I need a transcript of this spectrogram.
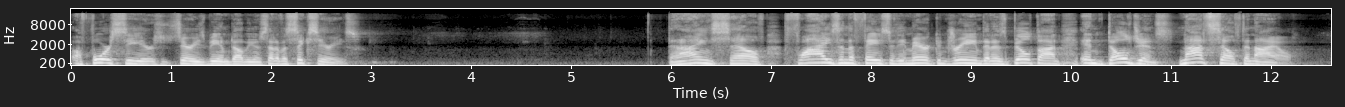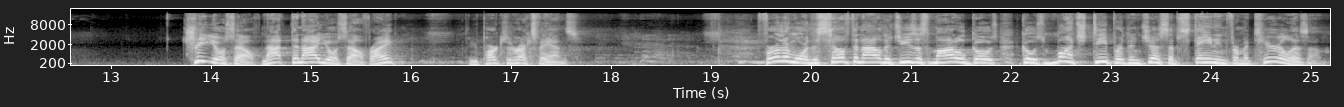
a 4 series BMW instead of a 6 Series. Denying self flies in the face of the American dream that is built on indulgence, not self denial. Treat yourself, not deny yourself, right? You Parks and Recs fans. Furthermore, the self denial that Jesus modeled goes, goes much deeper than just abstaining from materialism.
